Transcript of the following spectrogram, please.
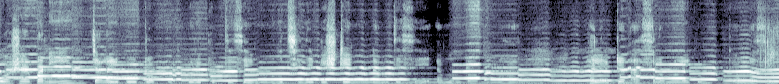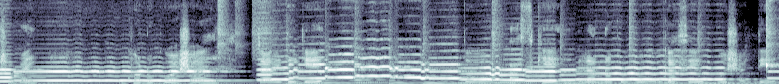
কুয়াশার পানি চালের উপর টপ টপ করে পড়তেছে, মনে হচ্ছে যে বৃষ্টি নামতেছে, এমনটা মনে হয়। হ্যালো এভরিওয়ান, আসসালামু আলাইকুম। কেমন আছেন সবাই? ঘন কুয়াশা চারিদিকে। তো আজকে রান্না করব গাছে বৈশাখ দিয়ে।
